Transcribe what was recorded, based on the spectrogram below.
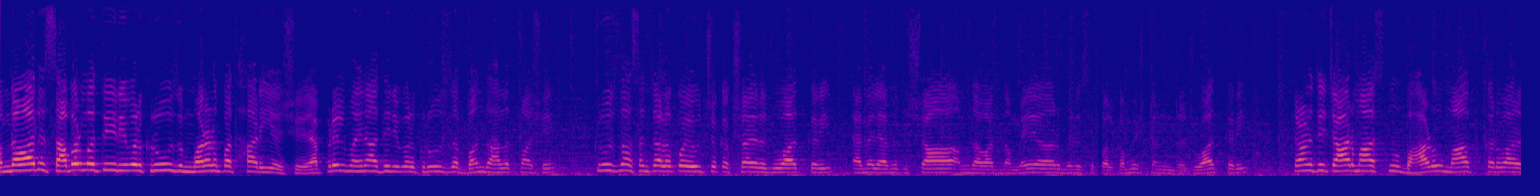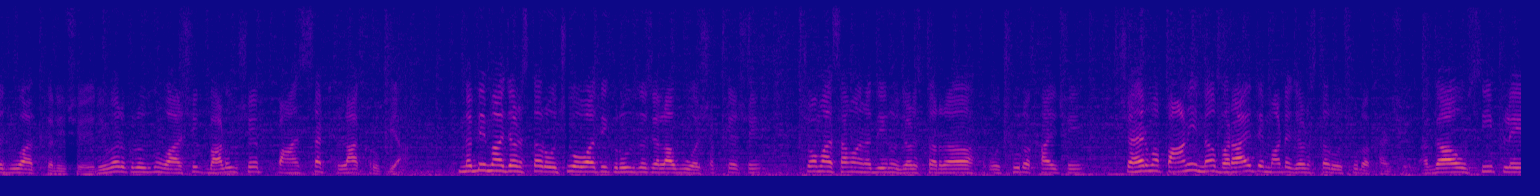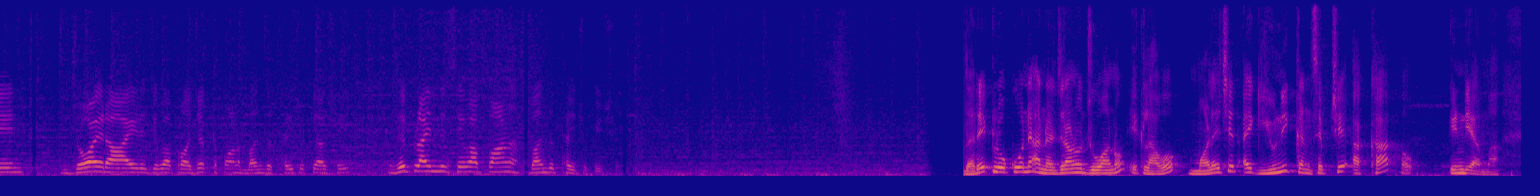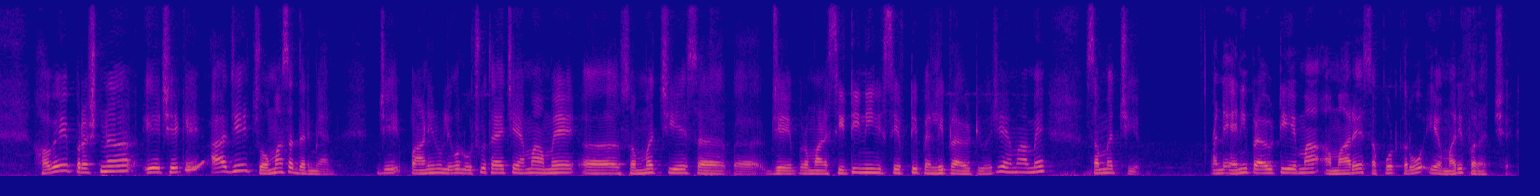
Ahmedabad Sabarmati river cruise મરણ પથારીએ છે. April મહિનાથી રિવર ક્રૂઝ બંધ હાલતમાં છે. ક્રૂઝના સંચાલકોએ ઉચ્ચ કક્ષાએ રજૂઆત કરી. એમએલએ અમિત શાહ, અમદાવાદના મેયર, મ્યુનિસિપલ કમિશનરની રજૂઆત કરી. ત્રણથી ચાર માસનું ભાડું માફ કરવા રજૂઆત કરી છે. રિવર ક્રૂઝનું વાર્ષિક ભાડું છે પાસઠ લાખ રૂપિયા. નદીમાં જળસ્તર ઓછું હોવાથી ક્રૂઝ ચલાવવું અશક્ય છે. ચોમાસામાં નદીનું જળસ્તર ઓછું રખાય છે. શહેરમાં પાણી ન ભરાય તે માટે જળસ્તર ઓછું રખાય છે. અગાઉ સી પ્લેન જોય રાઇડ જેવા પ્રોજેક્ટ પણ બંધ થઈ ચૂક્યા છે. ઝીપ લાઇનની સેવા પણ બંધ થઈ ચૂકી છે. દરેક લોકોને આ નજરાણું જોવાનો એક લાવો મળે છે. એક યુનિક કન્સેપ્ટ છે આખા ઇન્ડિયામાં. હવે પ્રશ્ન એ છે કે આ જે ચોમાસા દરમિયાન જે પાણીનું લેવલ ઓછું થાય છે, એમાં અમે સંમત છીએ જે પ્રમાણે સિટીની સેફટી પહેલી પ્રાયોરિટી હોય છે, એમાં અમે સંમત છીએ. અને એની પ્રાયોરિટી એમાં અમારે સપોર્ટ કરવો એ અમારી ફરજ છે.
